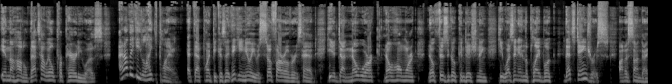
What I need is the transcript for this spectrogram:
in the huddle. That's how ill prepared he was. I don't think he liked playing at that point because I think he knew he was so far over his head. He had done no work, no homework, no physical conditioning. He wasn't in the playbook. That's dangerous on a Sunday.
